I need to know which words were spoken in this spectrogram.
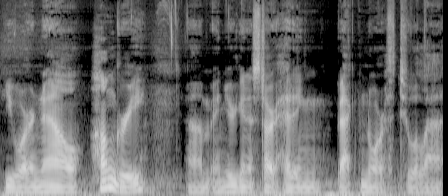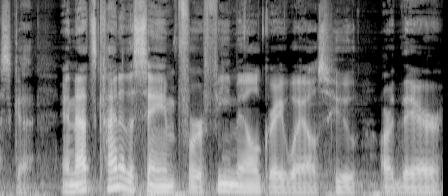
You are now hungry, um, and you're going to start heading back north to Alaska. And that's kind of the same for female gray whales who are there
